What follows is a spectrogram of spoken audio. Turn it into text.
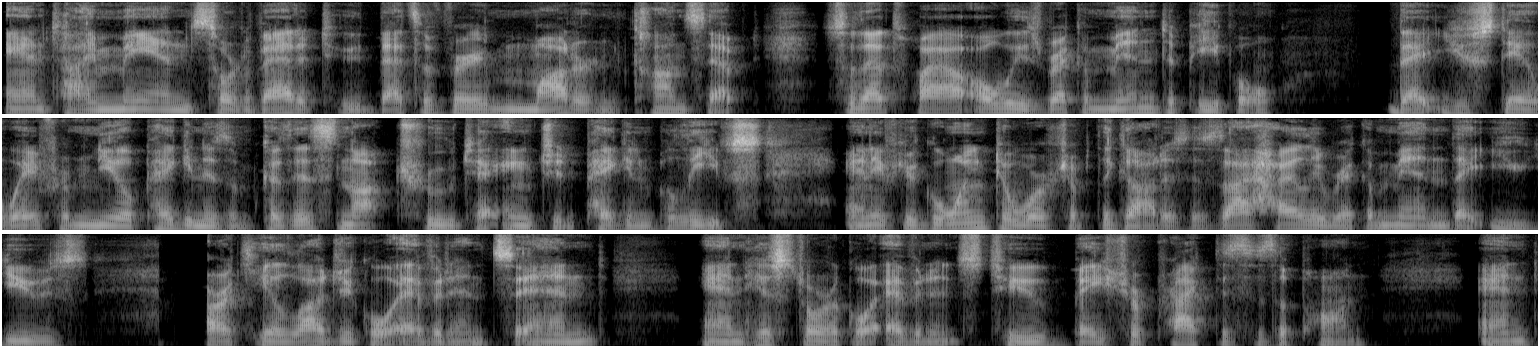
anti man sort of attitude. That's a very modern concept. So that's why I always recommend to people that you stay away from neo paganism because it's not true to ancient pagan beliefs. And if you're going to worship the goddesses, I highly recommend that you use archaeological evidence and and historical evidence to base your practices upon. And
